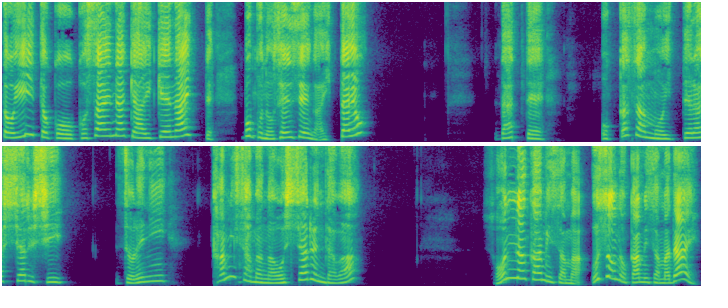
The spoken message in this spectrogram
といいとこをこさえなきゃいけないって僕の先生が言ったよ。だって、おっかさんも言ってらっしゃるし、それに神様がおっしゃるんだわ。そんな神様、嘘の神様だい。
